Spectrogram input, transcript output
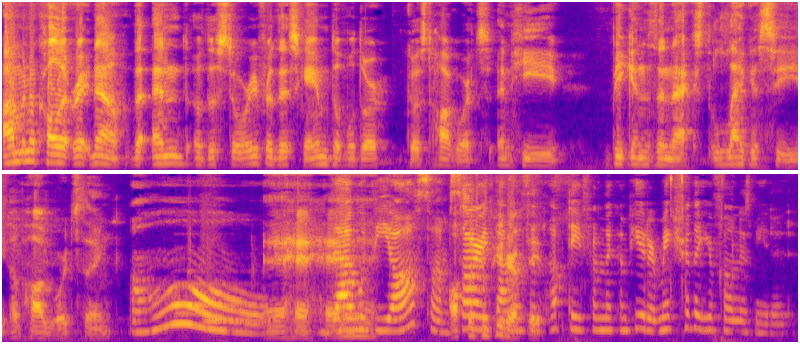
I'm gonna call it right now. The end of the story for this game, Dumbledore goes to Hogwarts and he begins the next legacy of Hogwarts thing. Oh. That would be awesome. Also Sorry, that computer was an update from the computer. Make sure that your phone is muted.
